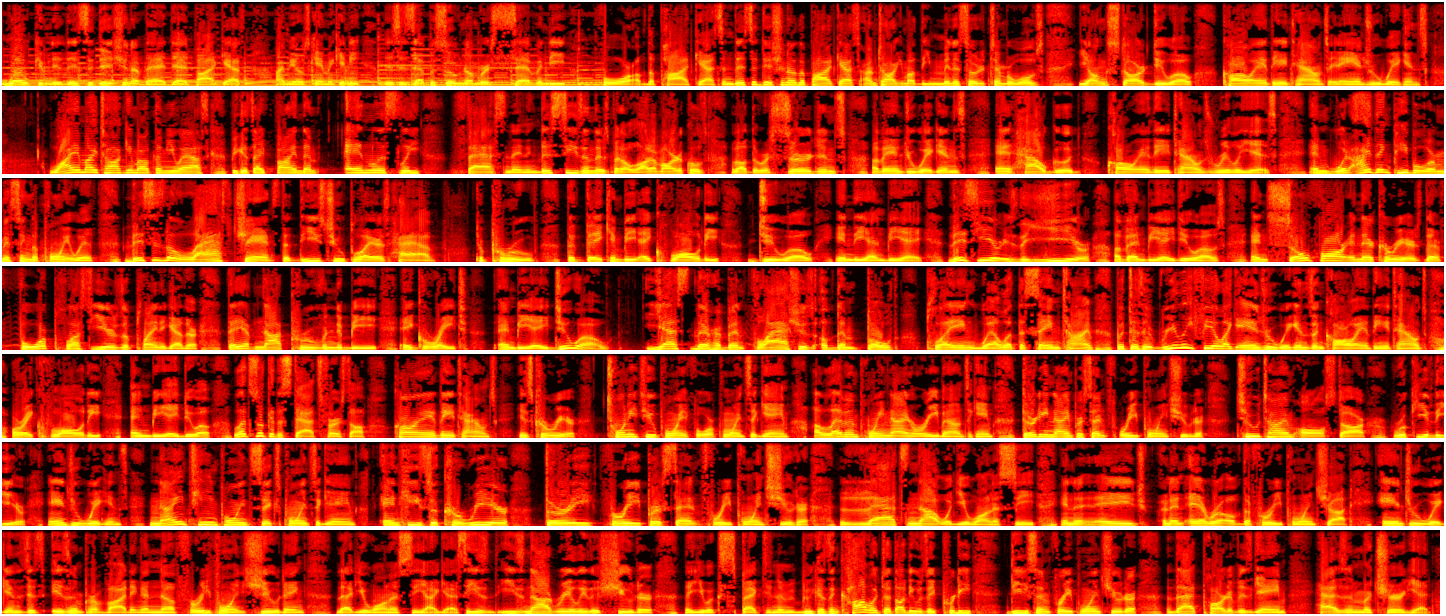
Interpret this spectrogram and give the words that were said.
Welcome to this edition of the Head Dead Podcast. I'm your host, Cam McKinney. This is episode number 74 of the podcast. In this edition of the podcast, I'm talking about the Minnesota Timberwolves young star duo, Karl-Anthony Towns and Andrew Wiggins. Why am I talking about them, you ask? Because I find them endlessly fascinating. This season, there's been a lot of articles about the resurgence of Andrew Wiggins and how good Karl-Anthony Towns really is. And what I think people are missing the point with, this is the last chance that these two players have to prove that they can be a quality duo in the NBA. This year is the year of NBA duos. And so far in their careers, their four plus years of playing together, they have not proven to be a great NBA duo. Yes, there have been flashes of them both playing well at the same time, but does it really feel like Andrew Wiggins and Karl-Anthony Towns are a quality NBA duo? Let's look at the stats first off. Karl-Anthony Towns, his career, 22.4 points a game, 11.9 rebounds a game, 39% free point shooter, two time All Star, Rookie of the Year. Andrew Wiggins, 19.6 points a game, and he's a career 33% free point shooter. That's not what you want to see. In an age, in an era of the free point shot, Andrew Wiggins just isn't providing enough free point shooting that you want to see, I guess. He's, he's not really the shooter that you expected him because in college I thought he was a pretty decent free point shooter. That part of his game hasn't matured yet.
